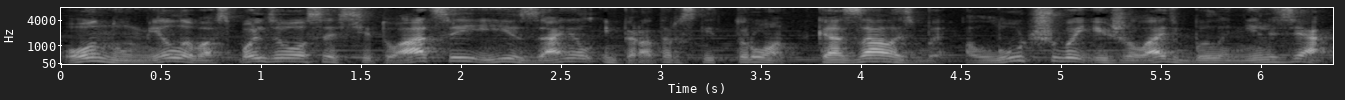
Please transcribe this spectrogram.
Он умело воспользовался ситуацией и занял императорский трон. Казалось бы, лучшего и желать было нельзя.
